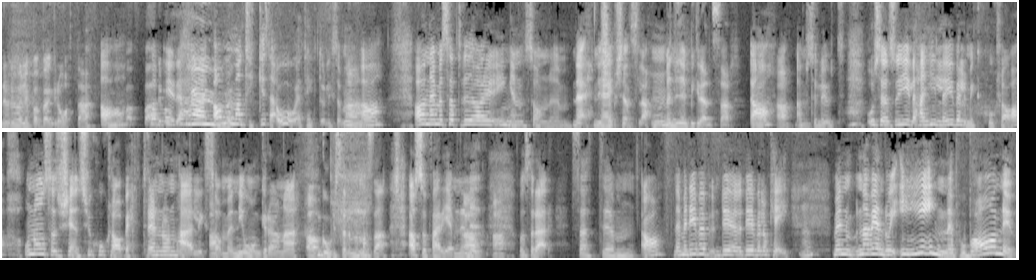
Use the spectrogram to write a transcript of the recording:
då höll jag på att börja gråta. Ja. Vad fan, det var är det sju! här? Ja, men man tycker så här, åh, ett hekto liksom. Men, ja. Ja. nej, men så att vi har ingen sån... ehm, Nej, ni Nej. köper känsla, men ni begränsar. Ja, Ja, mm. absolut. Och sen så gillar han gillar ju väldigt mycket choklad. Och någonstans känns ju choklad bättre än de här liksom neongröna godisarna med massa alltså färgämnen Ja, i. ja. Och sådär. Så att, ehm, ja, nej men det är väl, det, det är väl okej. Mm. Men när vi ändå är inne på barn nu,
